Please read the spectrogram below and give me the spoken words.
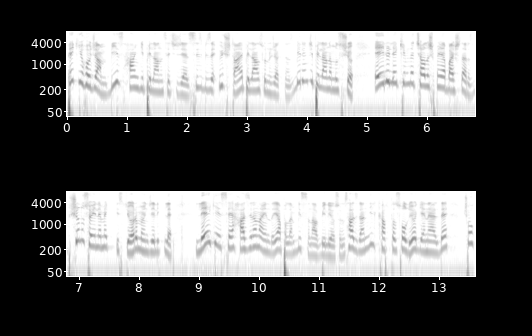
Peki hocam biz hangi planı seçeceğiz? Siz bize 3 tane plan sunacaktınız. Birinci planımız şu. Eylül-Ekim'de çalışmaya başlarız. Şunu söylemek istiyorum öncelikle. LGS Haziran ayında yapılan bir sınav biliyorsunuz. Haziran'ın ilk haftası oluyor genelde. Çok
